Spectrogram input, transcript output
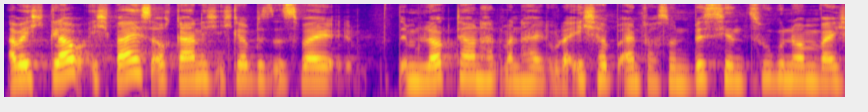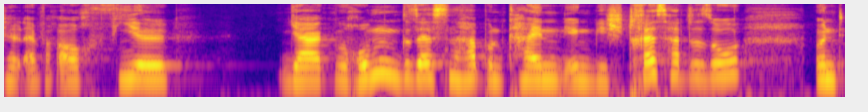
Aber ich glaube, ich weiß auch gar nicht, ich glaube, das ist, weil im Lockdown hat man halt, oder ich habe einfach so ein bisschen zugenommen, weil ich halt einfach auch viel ja rumgesessen habe und keinen irgendwie Stress hatte so. Und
